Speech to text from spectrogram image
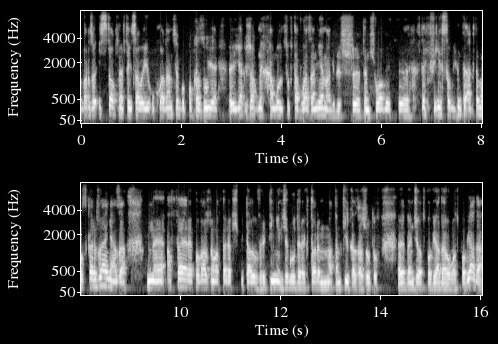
bardzo istotne w tej całej układance, bo pokazuje, jak żadnych hamulców ta władza nie ma, gdyż ten człowiek w tej chwili jest objęty aktem oskarżenia za aferę, poważną aferę w szpitalu w Rypinie, gdzie był dyrektorem, ma tam kilka zarzutów, będzie odpowiadał, odpowiada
